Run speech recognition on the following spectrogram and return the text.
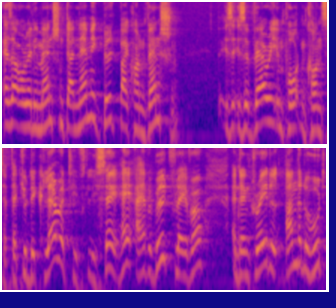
as I already mentioned, dynamic build by convention is, is, a very important concept that you declaratively say, hey, I have a build flavor, and then Gradle under the hood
